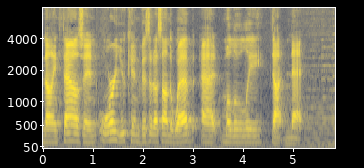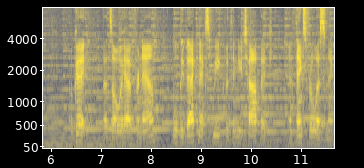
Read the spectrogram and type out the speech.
9000, or you can visit us on the web at mullooly.net. Okay, that's all we have for now. We'll be back next week with a new topic, and thanks for listening.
